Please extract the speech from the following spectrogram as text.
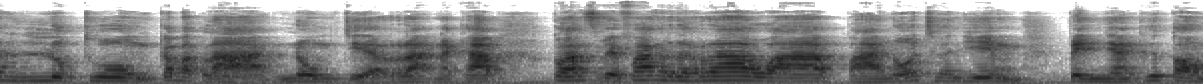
ลลูกทุ่งกบบักลานุ่มเจียระนะครับ ก่อนสิไปฟังเรื่องราวาปาโนตเชิญยิ้ม เป็นยังคือต้อง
